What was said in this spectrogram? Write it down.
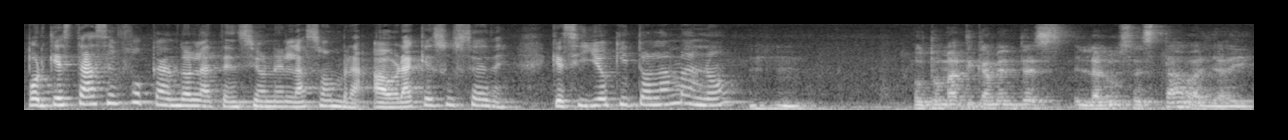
porque estás enfocando la atención en la sombra. Ahora, ¿qué sucede? Que si yo quito la mano, Ujú. Automáticamente es- la luz estaba ya ahí.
